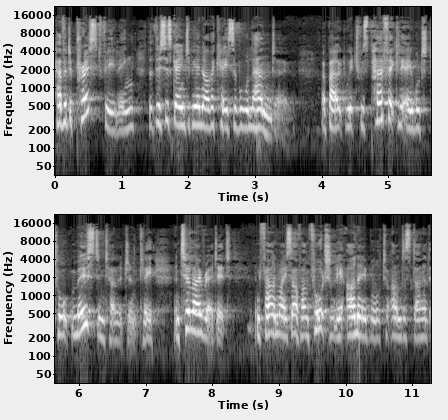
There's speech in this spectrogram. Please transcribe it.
Have a depressed feeling that this is going to be another case of Orlando, about which was perfectly able to talk most intelligently until I read it and found myself unfortunately unable to understand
